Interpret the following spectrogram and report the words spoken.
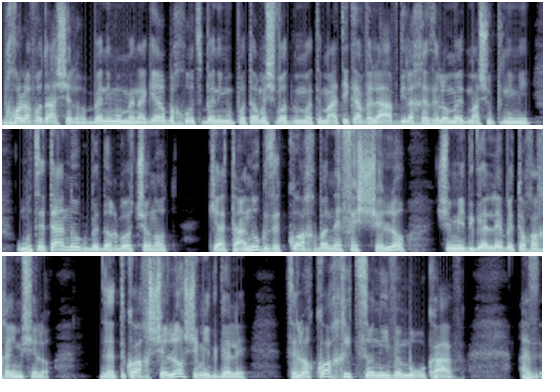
בכל עבודה שלו, בין אם הוא מנגר בחוץ, בין אם הוא פותר משוות במתמטיקה ולהבדיל אחרי זה לומד משהו פנימי. הוא מוצא תענוג בדרגות שונות, כי התענוג זה כוח בנפש שלו שמתגלה בתוך החיים שלו. זה כוח שלו שמתגלה, זה לא כוח חיצוני ומורכב. אז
